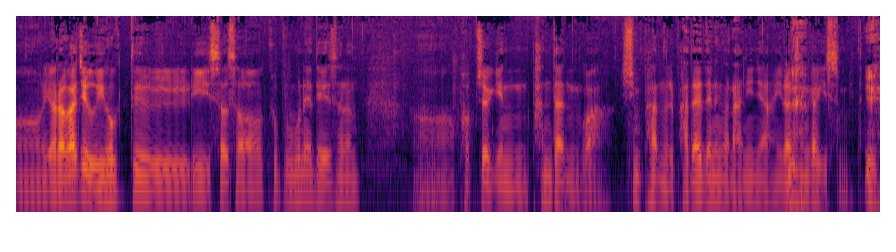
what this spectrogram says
어, 여러 가지 의혹들이 있어서 그 부분에 대해서는 어, 법적인 판단과 심판을 받아야 되는 건 아니냐 이런 네. 생각이 있습니다. 예.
